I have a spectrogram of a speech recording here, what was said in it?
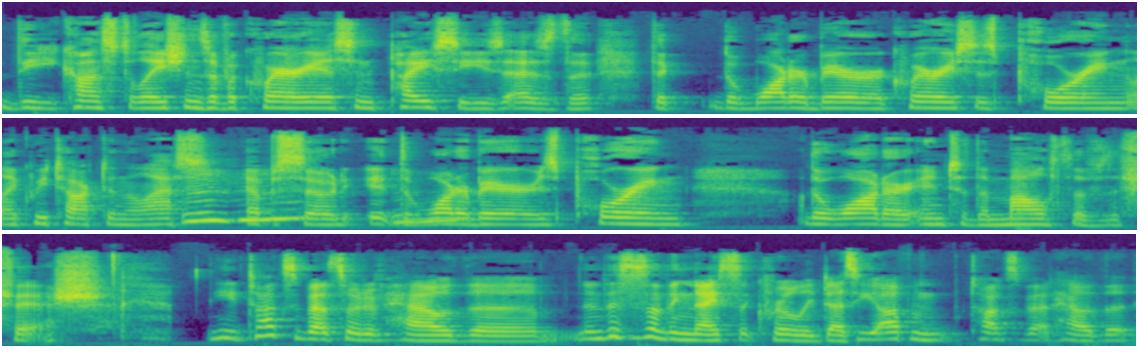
the constellations of Aquarius and Pisces as the the the water bearer Aquarius is pouring, like we talked in the last Mm-hmm. episode. It, the water bearer is pouring the water into the mouth of the fish. he talks about sort of how the and this is something nice that Crowley does. He often talks about how the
